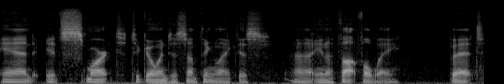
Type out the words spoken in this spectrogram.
And it's smart to go into something like this uh, in a thoughtful way. But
